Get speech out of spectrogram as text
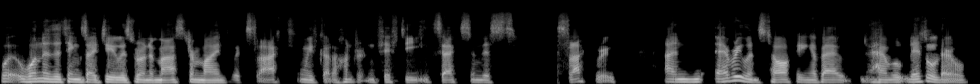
One of the things I do is run a mastermind with Slack, and we've got 150 execs in this Slack group and everyone's talking about how little there will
